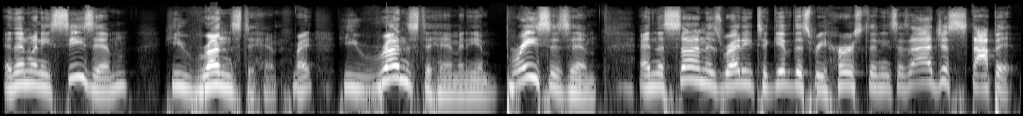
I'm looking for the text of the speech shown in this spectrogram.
And then when he sees him, he runs to him, right? He runs to him and he embraces him. And the son is ready to give this rehearsed and he says, "Ah, just stop it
